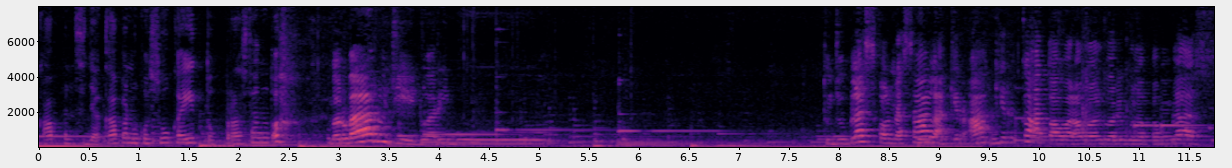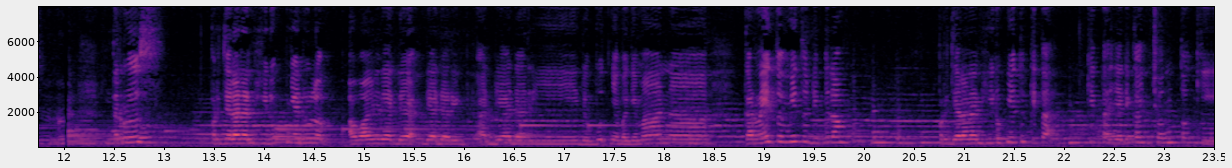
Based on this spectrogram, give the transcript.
kapan sejak kapan kau suka itu? Perasaan toh Baru-baru Ji, 2017 kalau nggak salah akhir-akhir kah atau awal-awal 2018. Terus perjalanan hidupnya dulu. Awalnya dia, dia, dia dari dia dari debutnya bagaimana. Karena itu itu dibilang perjalanan hidupnya itu kita kita jadikan contoh ki.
